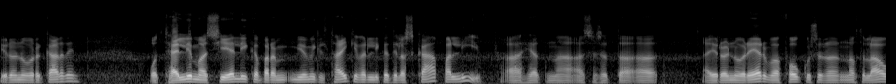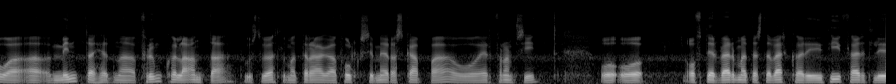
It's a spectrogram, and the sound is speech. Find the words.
í raun og veru garðin og teljum að sé líka bara mjög mikil tækifæri líka til að skapa líf að, hérna, að, sagt, að, að í raun og veru erum við að fókusuna náttúrulega á að mynda hérna, frumkvöla anda, þú veist við ætlum að draga fólk sem er að skapa og er framsýnt og, og oft er verðmættasta verkvarið í því ferli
